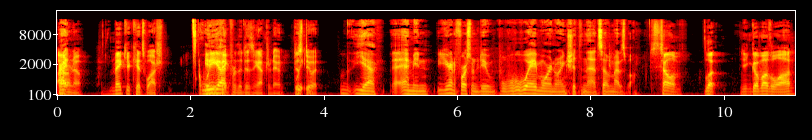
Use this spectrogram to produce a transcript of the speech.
I right. don't know. Make your kids watch We anything got- from the Disney afternoon. Just do it. Yeah, I mean, you're gonna force them to do way more annoying shit than that, so might as well. Just tell them, look, you can go mow the lawn,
